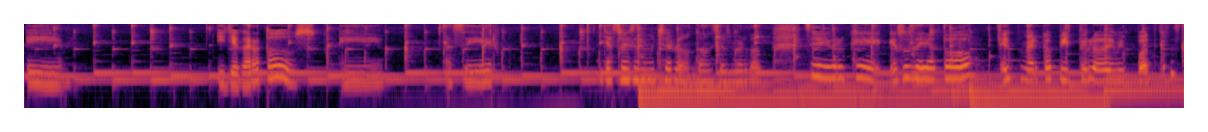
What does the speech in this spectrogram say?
y llegar a todos, hacer... Ya estoy haciendo muchas redundancias, ¿verdad? Sí, yo creo que eso sería todo, el primer capítulo de mi podcast.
